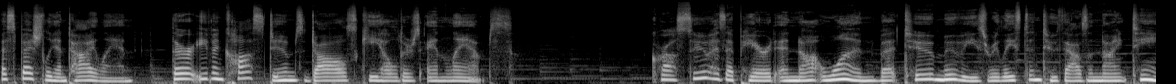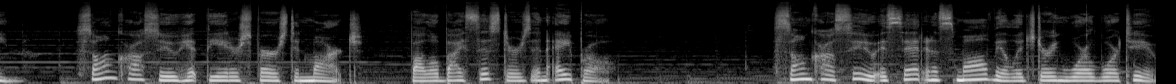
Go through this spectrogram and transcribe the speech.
especially in Thailand, there are even costumes, dolls, keyholders, and lamps. Krasue has appeared in not one but two movies released in 2019 Song Krasue hit theaters first in March, followed by Sisters in April. Song Krasue is set in a small village during World War II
